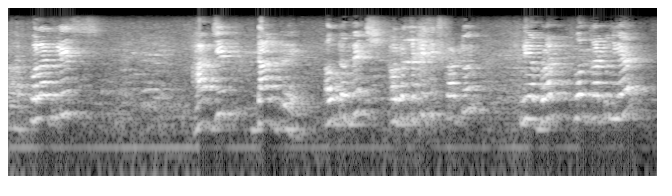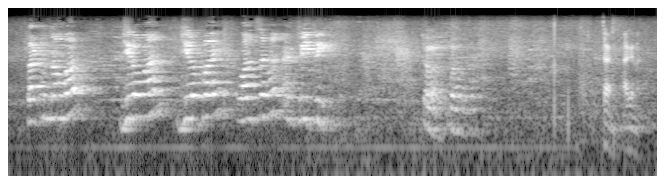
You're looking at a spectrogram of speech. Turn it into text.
uh, polar fleece, half jeep, dark grey. Out of which, out of 36 cartoon, we have brought four cartoon here. Cartoon number 01, 05, 17 and 33. चलो बोलो Done. आगे ना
